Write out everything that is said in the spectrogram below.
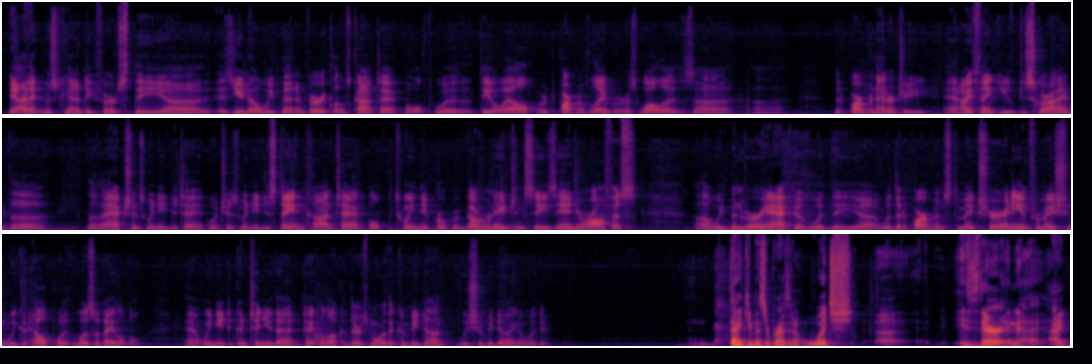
Yeah, I think, Mr. Kennedy, first, the, uh, as you know, we've been in very close contact both with DOL, or Department of Labor, as well as uh, uh, the Department of Energy, and I think you've described the, the actions we need to take, which is we need to stay in contact both between the appropriate government agencies and your office. Uh, we've been very active with the, uh, with the departments to make sure any information we could help with was available. And we need to continue that and take a look. If there's more that can be done, we should be doing it with you. Thank you, Mr. President. Which uh, is there, and I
